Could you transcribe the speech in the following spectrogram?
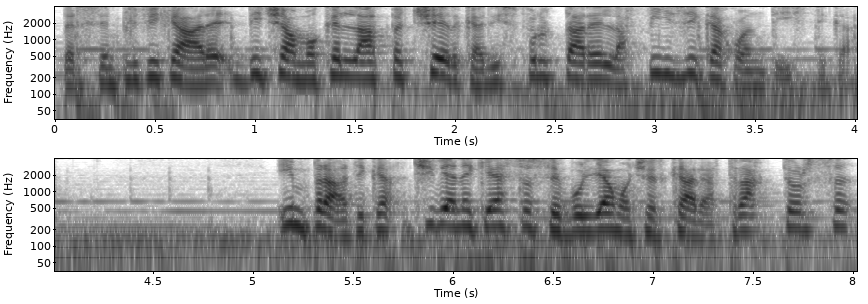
Per semplificare, diciamo che l'app cerca di sfruttare la fisica quantistica. In pratica ci viene chiesto se vogliamo cercare attractors,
